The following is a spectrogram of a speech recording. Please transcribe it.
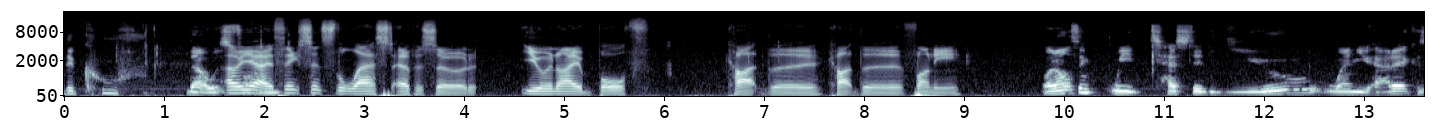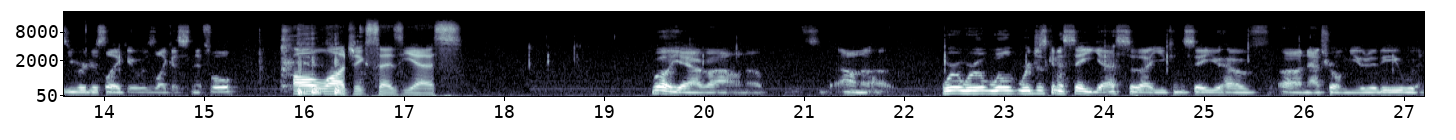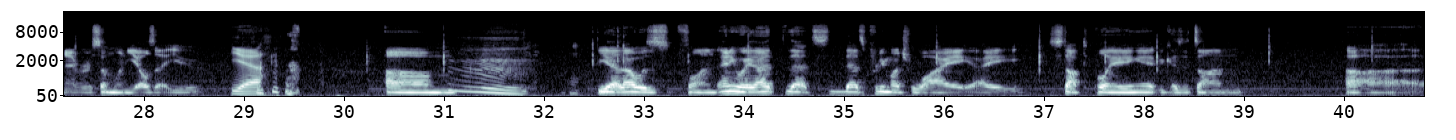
The coof. That was Oh yeah, I think since the last episode, you and I both caught the caught the funny. Well, I don't think we tested you when you had it because you were just like it was like a sniffle. All logic says yes. Well, yeah, but I don't know. It's- I don't know. How, we're we're we'll, we're just gonna say yes so that you can say you have uh, natural immunity whenever someone yells at you. Yeah. Um, yeah, that was fun. Anyway, that that's that's pretty much why I stopped playing it because it's on. Uh,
